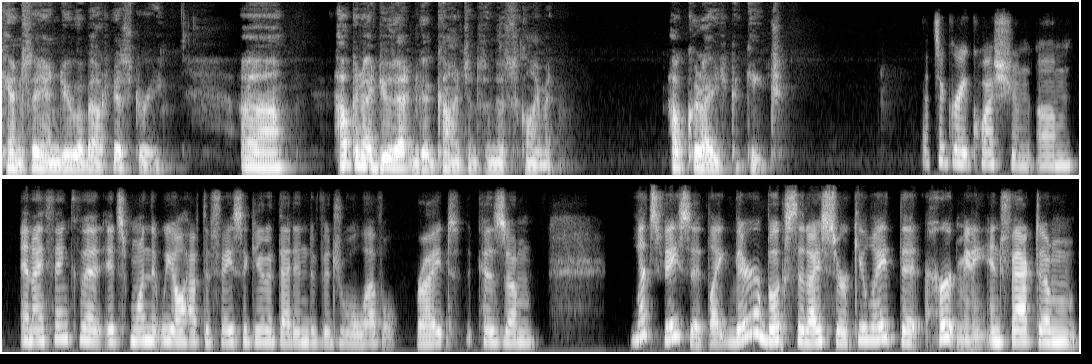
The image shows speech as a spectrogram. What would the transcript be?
can say and do about history. Uh, how could I do that in good conscience in this climate? How could I teach? That's a great question. Um, and I think that it's one that we all have to face again at that individual level, right? Because um, let's face it, like there are books that I circulate that hurt me. In fact, um,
